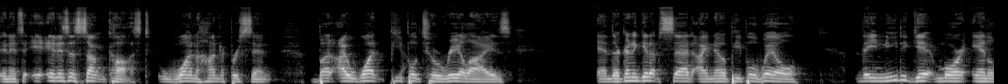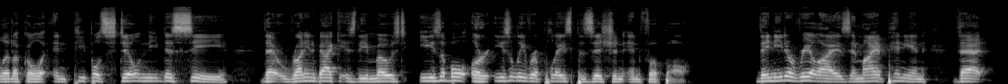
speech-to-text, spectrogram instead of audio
and it's it is a sunk cost 100% but I want people to realize and they're going to get upset I know people will they need to get more analytical and people still need to see that running back is the most easable or easily replaced position in football they need to realize, in my opinion, that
